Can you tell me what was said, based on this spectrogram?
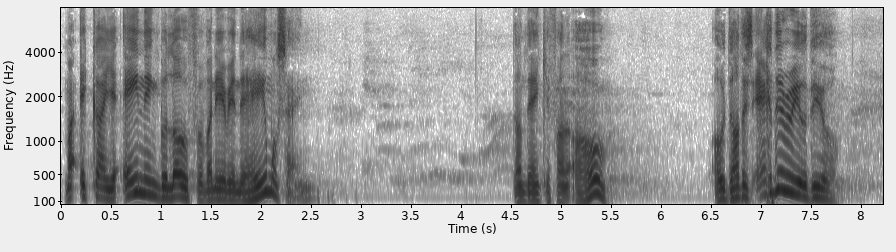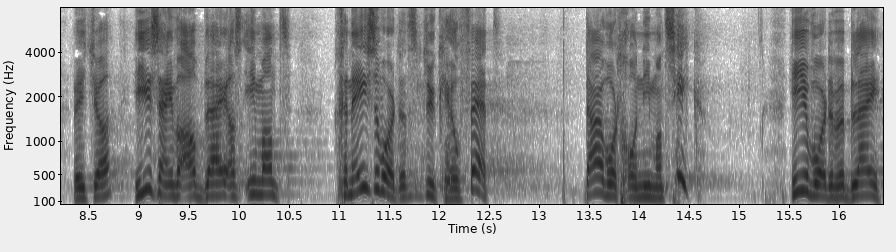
Maar ik kan je één ding beloven. Wanneer we in de hemel zijn. Dan denk je van, oh, oh dat is echt de real deal. Weet je? Hier zijn we al blij als iemand genezen wordt. Dat is natuurlijk heel vet. Daar wordt gewoon niemand ziek. Hier worden we blij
